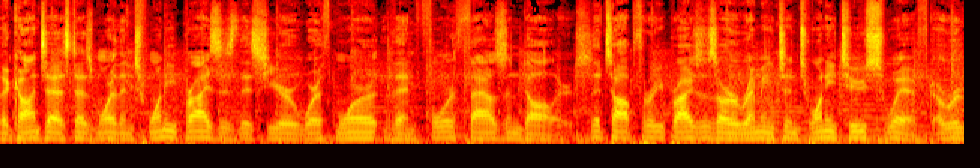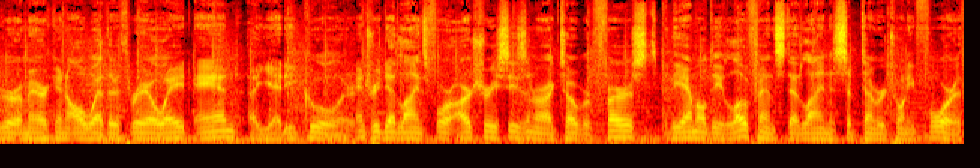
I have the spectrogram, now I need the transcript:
The contest has more than 20 prizes this year worth more than $4,000. The top three prizes are a Remington 22 Swift, a Ruger American All Weather 308, and a Yeti cooler. Entry deadlines for archery season are October 1st. The MLD low fence deadline is September 24th.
